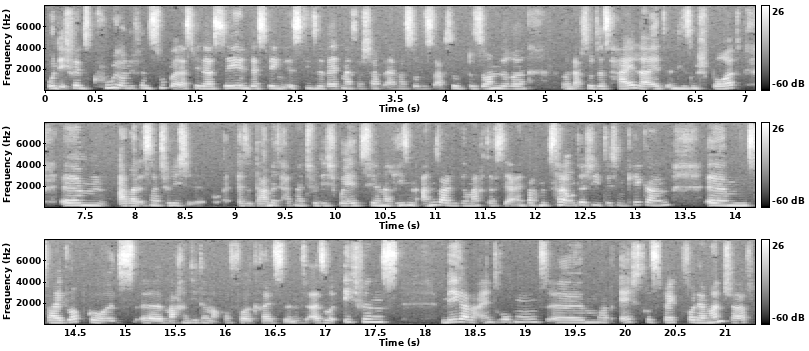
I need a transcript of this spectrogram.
Und ich finde es cool und ich finde es super, dass wir das sehen. Deswegen ist diese Weltmeisterschaft einfach so das absolut Besondere und absolutes Highlight in diesem Sport. Ähm, aber das ist natürlich, also damit hat natürlich Wales hier eine riesen Ansage gemacht, dass sie einfach mit zwei unterschiedlichen Kickern ähm, zwei Dropgoals äh, machen, die dann auch erfolgreich sind. Also ich finde es mega beeindruckend, ähm, habe echt Respekt vor der Mannschaft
